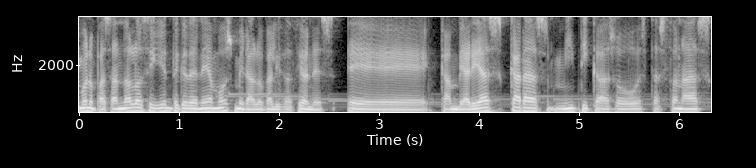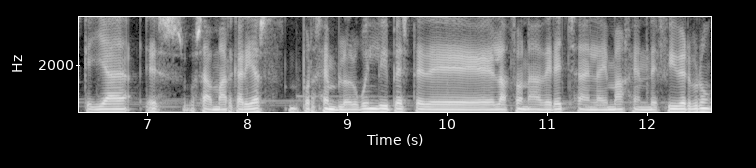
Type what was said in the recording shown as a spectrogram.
Bueno, pasando a lo siguiente que teníamos, mira, localizaciones. Eh, ¿Cambiarías caras míticas o estas zonas que ya es, o sea, marcarías, por ejemplo, el Windlip este de la zona derecha en la imagen de Fiberbrun,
